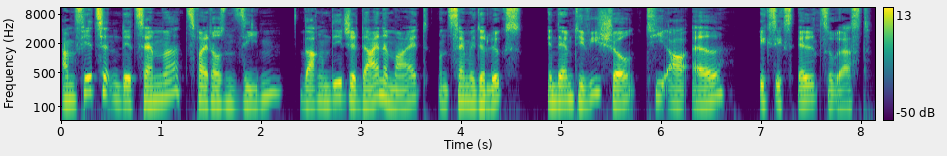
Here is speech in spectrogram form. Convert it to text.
Am 14. Dezember 2007 waren DJ Dynamite und Sammy Deluxe in der MTV-Show TRL XXL zu Gast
